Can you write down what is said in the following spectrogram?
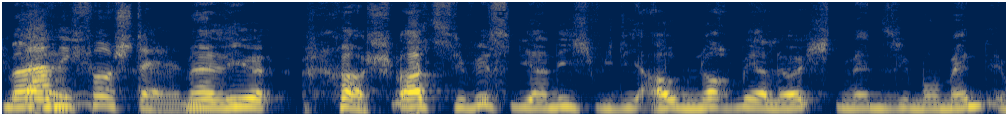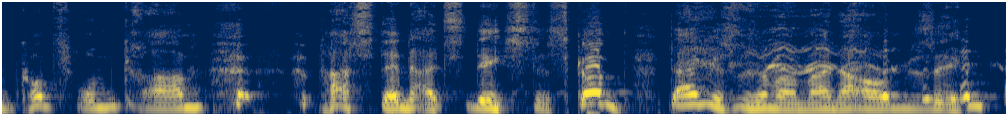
Meine- gar nicht vorstellen. Meine liebe Frau Schwarz, Sie wissen ja nicht, wie die Augen noch mehr leuchten, wenn Sie im Moment im Kopf rumkramen, was denn als nächstes kommt. Da müssen Sie mal meine Augen sehen.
